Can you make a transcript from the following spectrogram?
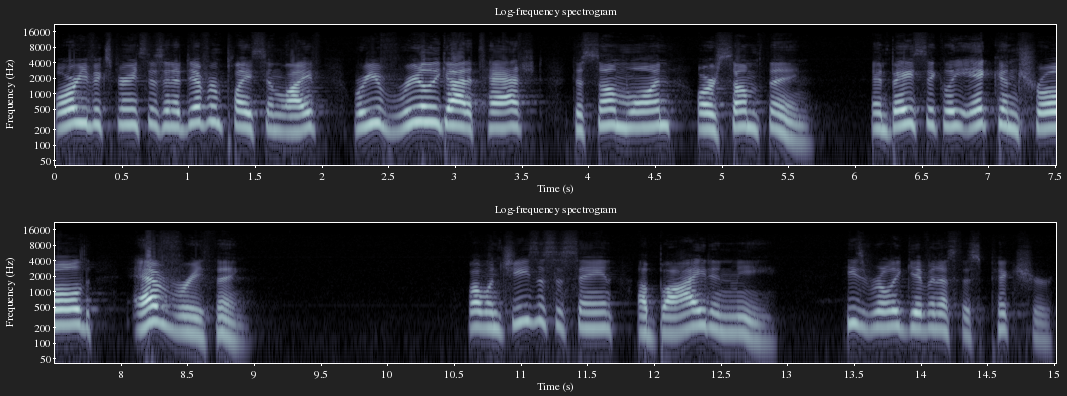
Or you've experienced this in a different place in life where you've really got attached to someone or something. And basically, it controlled everything. Well, when Jesus is saying, Abide in me, he's really given us this picture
